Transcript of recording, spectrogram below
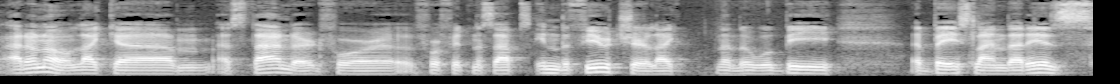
I don't know, like um, a standard for uh, for fitness apps in the future? Like that there will be a baseline that is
